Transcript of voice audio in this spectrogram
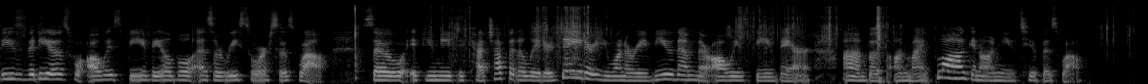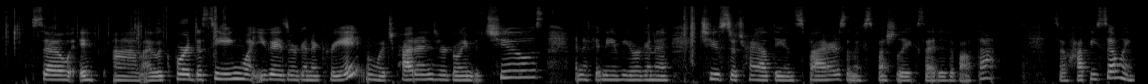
these videos will always be available as a resource as well. So if you need to catch up at a later date or you want to review them, they'll always be there, um, both on my blog and on YouTube as well. So if um, I look forward to seeing what you guys are going to create and which patterns you're going to choose. And if any of you are going to choose to try out the Inspires, I'm especially excited about that. So happy sewing!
